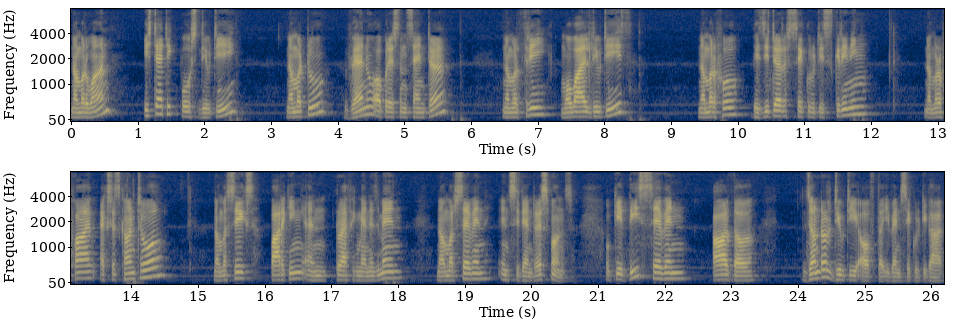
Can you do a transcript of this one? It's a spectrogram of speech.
Number 1, static post duty. Number 2, venue operation center. Number 3 mobile duties. Number 4 visitor security screening. Number 5 access control. Number 6 parking and traffic management. Number 7 incident response. Okay these seven are the general duty of the event security guard.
